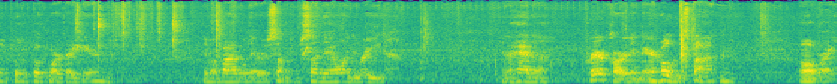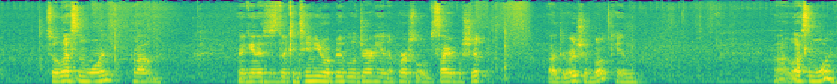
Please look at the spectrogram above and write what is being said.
I put a bookmark right here in my Bible. There was something from Sunday I wanted to read, and I had a prayer card in there holding spot. All right. So lesson one. Um, and again, this is the continue a biblical journey in a personal discipleship uh, devotion book. And uh, lesson one,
